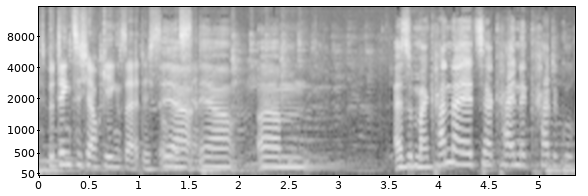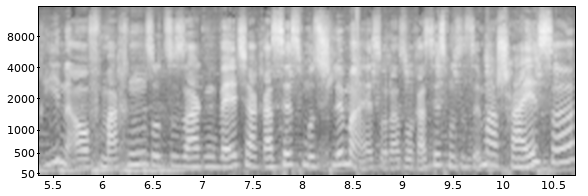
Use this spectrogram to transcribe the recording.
es bedingt sich auch gegenseitig so ein ja, bisschen. Ja, ähm, also man kann da jetzt ja keine Kategorien aufmachen, sozusagen, welcher Rassismus schlimmer ist oder so. Rassismus ist immer scheiße.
